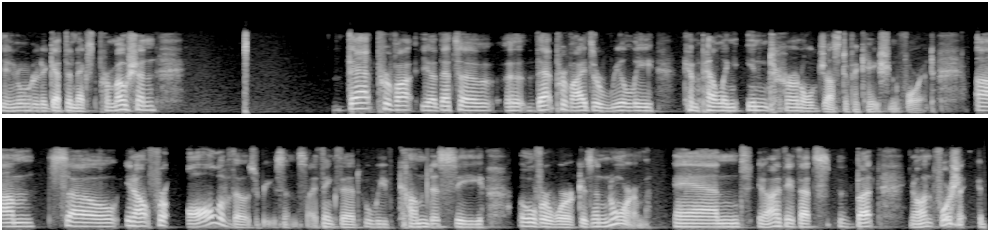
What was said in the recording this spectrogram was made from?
in order to get the next promotion that provide yeah that's a uh, that provides a really compelling internal justification for it um, so you know for all of those reasons i think that we've come to see overwork as a norm and you know i think that's but you know unfortunately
